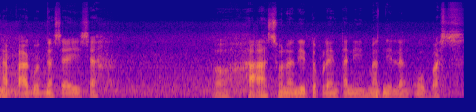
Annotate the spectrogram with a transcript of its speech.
Napagod na sa isa. Oh, haaso na dito pala yung taniman nilang ubas.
